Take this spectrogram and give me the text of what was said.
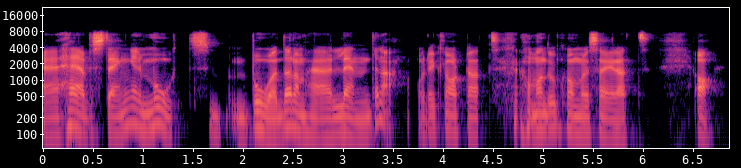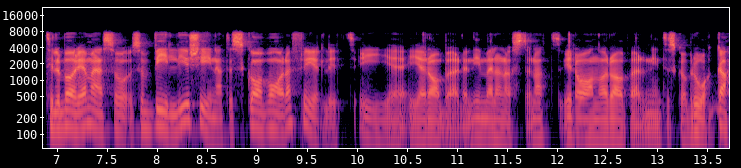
eh, hävstänger mot båda de här länderna. Och det är klart att om man då kommer och säger att ja, till att börja med så, så vill ju Kina att det ska vara fredligt i, i arabvärlden, i Mellanöstern, att Iran och arabvärlden inte ska bråka.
